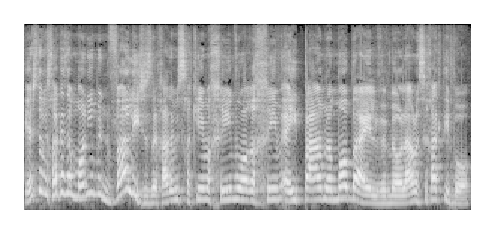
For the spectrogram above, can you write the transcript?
יש את המשחק הזה מוניומנט ואלי שזה אחד המשחקים הכי מוערכים אי פעם למובייל ומעולם לא שיחקתי בו.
